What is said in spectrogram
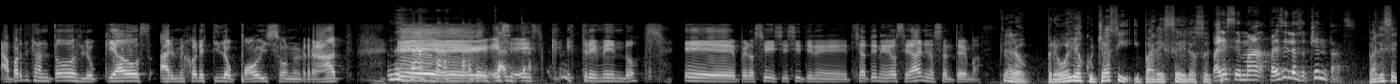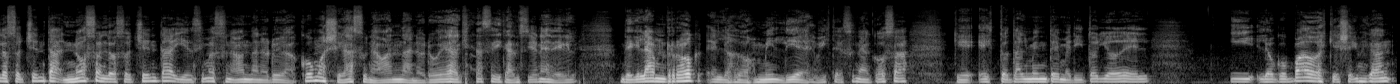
Aparte, están todos luqueados al mejor estilo Poison Rat. Eh, es, tremendo. Eh, pero sí, sí, sí, tiene, ya tiene 12 años el tema. Claro, pero vos lo escuchás y, parece de los 80. Parece, más, parece los 80. Parece los 80, no son los 80 y encima es una banda noruega. ¿Cómo llegás a una banda noruega que hace canciones de, de glam rock en los 2010? ¿Viste? Es una cosa que es totalmente meritorio de él. Y lo ocupado es que James Gunn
